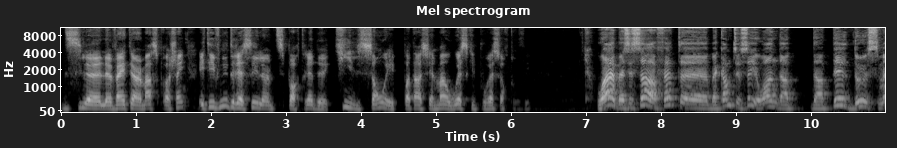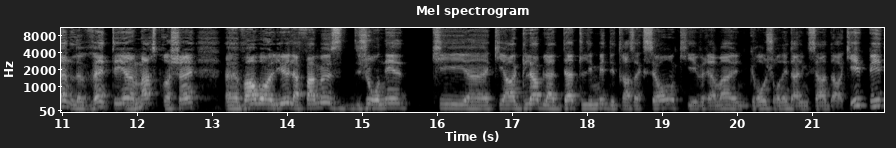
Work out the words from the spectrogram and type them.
d'ici le, 21 mars prochain. Et tu es venu dresser un petit portrait de qui ils sont et potentiellement où est-ce qu'ils pourraient se retrouver. Ouais, ben c'est ça. En fait, euh, ben comme tu sais, Yohan, dans, dans, pile deux semaines, le 21 mm-hmm. mars prochain, euh, va avoir lieu la fameuse journée qui, euh, qui englobe la date limite des transactions, qui est vraiment une grosse journée dans l'émission de hockey. Puis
